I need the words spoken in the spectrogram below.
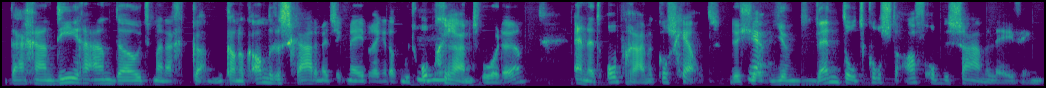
daar gaan dieren aan dood, maar daar kan, kan ook andere schade met zich meebrengen. Dat moet opgeruimd worden. En het opruimen kost geld. Dus je, ja. je wentelt kosten af op de samenleving.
